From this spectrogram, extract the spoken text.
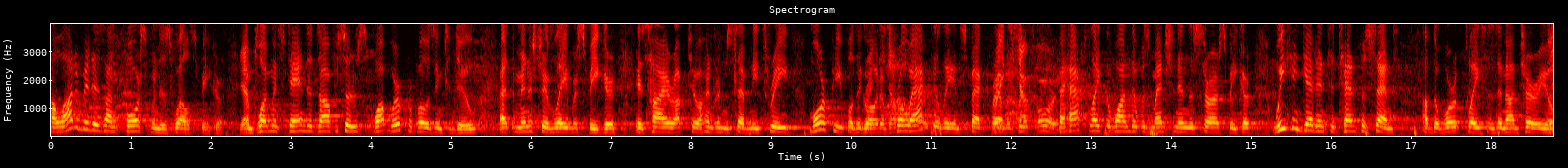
A lot of it is enforcement as well, Speaker. Employment standards officers, what we're proposing to do at the Ministry of Labour, Speaker, is hire up to 173 more people to go Great out and step forward. proactively inspect premises, perhaps like the one that was mentioned in the Star, Speaker. We can get into 10% of the workplaces in Ontario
